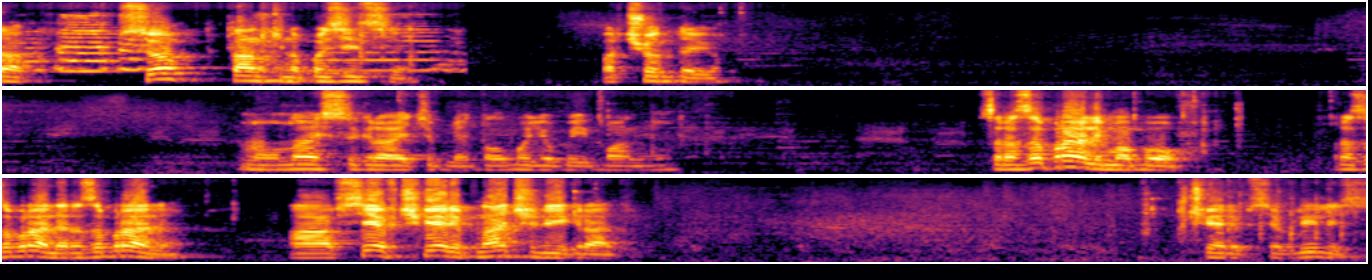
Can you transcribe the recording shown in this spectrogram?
Так, все, танки на позиции. Отчет даю. Ну, найс играете, блядь, долбоебы ебаные. Разобрали мобов. Разобрали, разобрали. А все в череп начали играть. В череп все влились.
